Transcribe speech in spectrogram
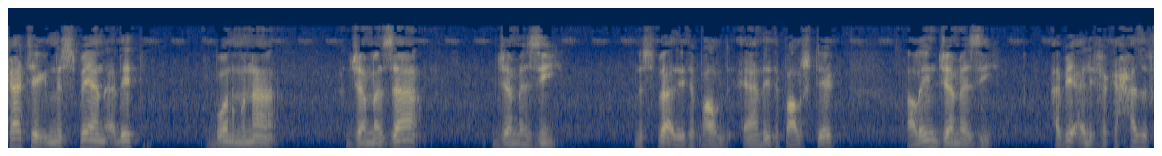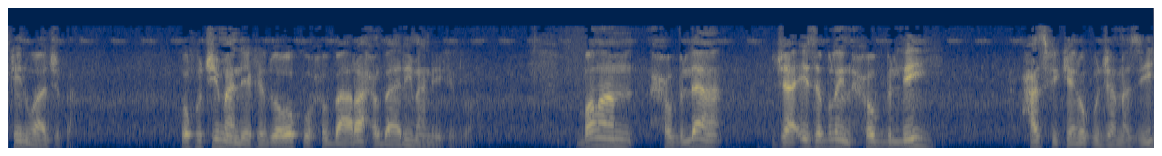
کاتێک نسبیان ئەدەیت بۆ نمونە جەمەزا جەمەزی. نسبە ئەدەیتە یان دەیتە پاڵ شتێک ئەڵێن جەمەزی. ئەبێ ئەلیفەکە حەزف بکەین واجبە. وەکو چیمان لێ کردووە؟ وەکو حوبارە حوباریمان لێ کردووە. بەڵام حوبلا جائزە بڵین حوبلی حەزفی کەین وەکو جەمەزی.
